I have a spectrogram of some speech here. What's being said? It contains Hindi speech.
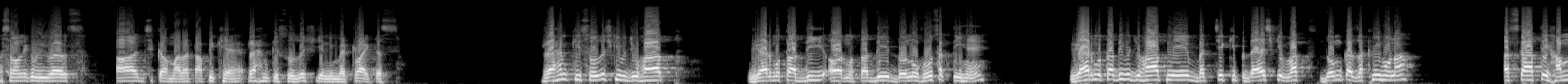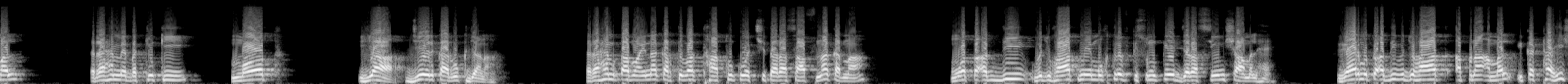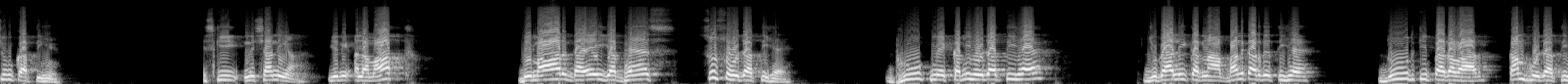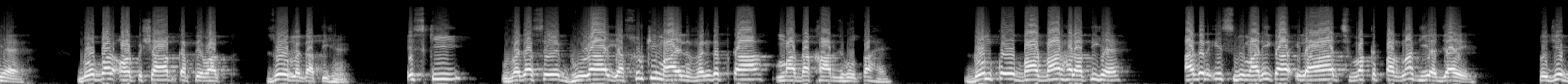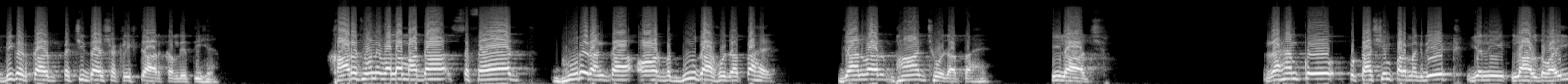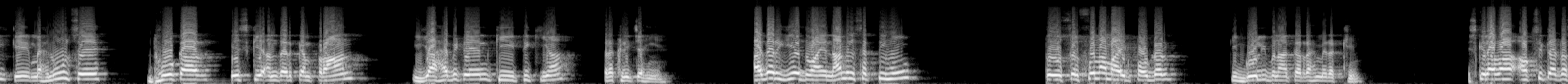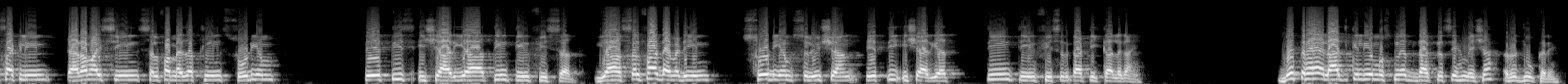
अस्सलाम वालेकुम व्यूअर्स आज का हमारा टॉपिक है रहम की सोजिश, यानी मेट्राइटस रहम की सोजिश की वजूहत गैर मुतदी और मुतदी दोनों हो सकती हैं। गैर मुतदी वजूहत में बच्चे की पैदाइश के वक्त दम का जख्मी होना, असकात हमल, रहम में बच्चों की मौत या जेर का रुक जाना, रहम का मुआयना करते वक्त हाथों को अच्छी तरह साफ़ ना करना मुतदी वजूहत में मुख्तलिफ़ किस्म के जरासीम शामिल हैं। गैर मुतदी वजूहत अपना अमल इकट्ठा ही शुरू करती हैं। इसकी निशानियाँ, यानी अलामत, बीमार, गाय या भैंस सुस्त हो जाती है भूख में कमी हो जाती है, जुगाली करना बंद कर देती है, दूध की पैदावार कम हो जाती है, गोबर और पेशाब करते वक्त ज़ोर लगाती हैं। इसकी वजह से भूरा या सुर्खी माइल रंगत का मादा खारज होता है। दुम को बार बार हलाती है अगर इस बीमारी का इलाज वक्त पर ना किया जाए तो ये बिगड़ कर पेचीदा शक्ल इख्तियार कर लेती है। खारज होने वाला मादा सफ़ेद, भूरे रंग का और बदबूदार हो जाता है। जानवर भांज हो जाता है। इलाज। रहम को पोटाशियम परमैग्नेट यानी लाल दवाई के महलूल से धोकर इसके अंदर कैम्प्रान या हैबिटेन की टिक्कियाँ रखनी चाहिए। अगर ये दवाएँ ना मिल सकती हूँ तो सल्फोनामाइड पाउडर की गोली बनाकर रह में रखें। इसके अलावा ऑक्सीटाटासाइक्लिन पैरामाइसिन सल्फामेजाथीन सोडियम तैतीस इशारिया, तीन तीन फ़ीसद, या सल्फा डेमेडिन सोडियम सोल्यूशन तैतीस इशारिया, तीन तीन फ़ीसद का टीका लगाएँ। बेहतर है इलाज के लिए मुस्ंद डॉक्टर से हमेशा रजू करें।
